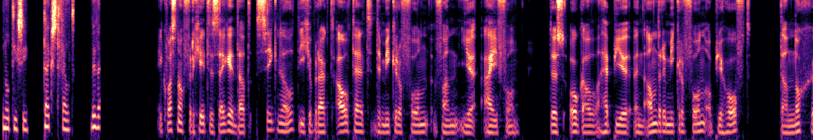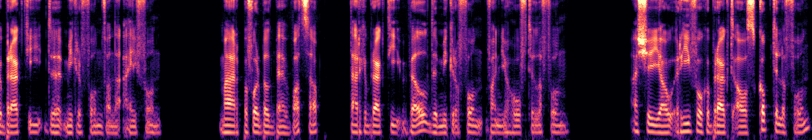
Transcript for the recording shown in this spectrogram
Notitie. Tekstveld. Ik was nog vergeten te zeggen dat Signal, die gebruikt altijd de microfoon van je iPhone. Dus ook al heb je een andere microfoon op je hoofd, dan nog gebruikt hij de microfoon van de iPhone. Maar bijvoorbeeld bij WhatsApp, daar gebruikt hij wel de microfoon van je hoofdtelefoon. Als je jouw Rivo gebruikt als koptelefoon,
